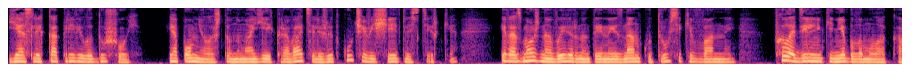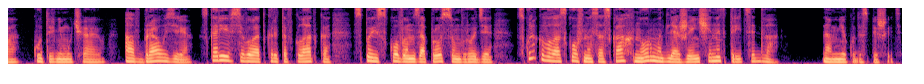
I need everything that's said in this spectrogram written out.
Я слегка кривила душой. Я помнила, что на моей кровати лежит куча вещей для стирки и, возможно, вывернутые наизнанку трусики в ванной. В холодильнике не было молока к утреннему чаю — а в браузере, скорее всего, открыта вкладка с поисковым запросом вроде «Сколько волосков на сосках норма для женщины в 32?» Нам некуда спешить.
